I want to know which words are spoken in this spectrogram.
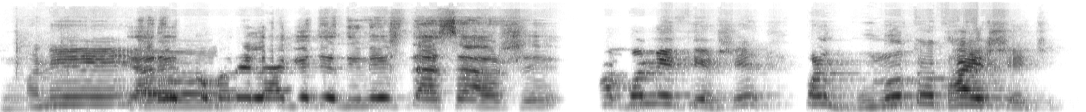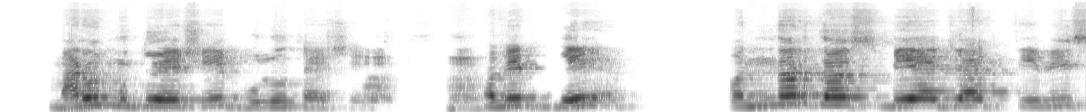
અને ત્યારે તો મને લાગે છે દિનેશ દાસા હશે. હા, ગમે તે હશે પણ ભૂલો તો થાય છે જ. મારો મુદ્દો એ છે ભૂલો થાય છે. હવે બે પંદર દસ બે હજાર ત્રેવીસ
